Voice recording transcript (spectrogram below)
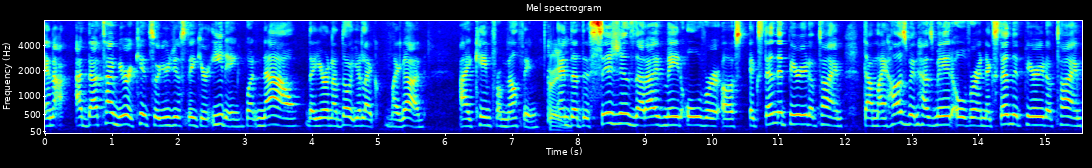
And I, at that time, you're a kid, so you just think you're eating. But now that you're an adult, you're like, my God, I came from nothing. Crazy. And the decisions that I've made over a extended period of time, that my husband has made over an extended period of time,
